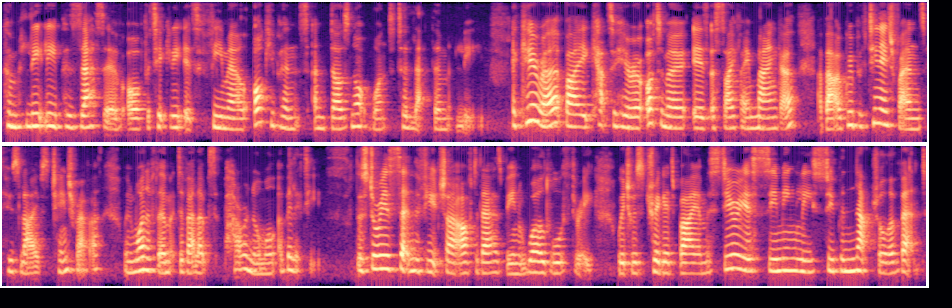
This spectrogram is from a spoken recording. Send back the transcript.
completely possessive of particularly its female occupants and does not want to let them leave. Akira by Katsuhiro Otomo is a sci-fi manga about a group of teenage friends whose lives change forever when one of them develops paranormal abilities. The story is set in the future after there has been World War III, which was triggered by a mysterious, seemingly supernatural event.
